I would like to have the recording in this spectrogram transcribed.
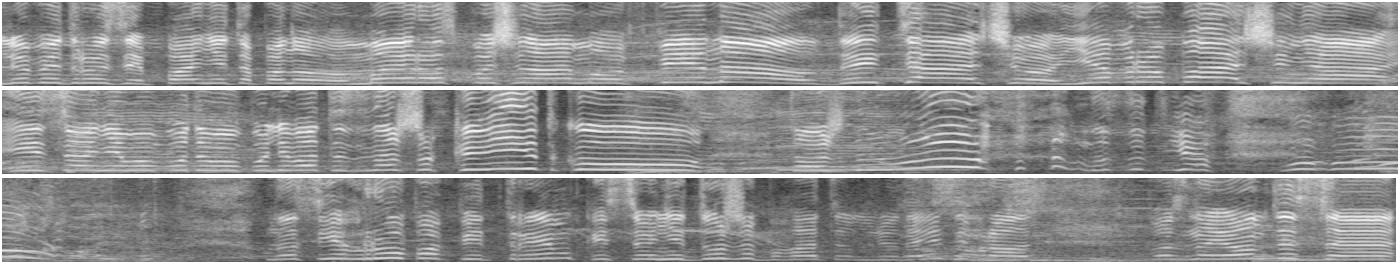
Любі друзі, пані та панове, ми розпочинаємо фінал дитячого Євробачення. І сьогодні ми будемо болівати за нашу квітку. Тож ну, нас тут є У нас є група підтримки. Сьогодні дуже багато людей зібралось. Познайомтеся,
